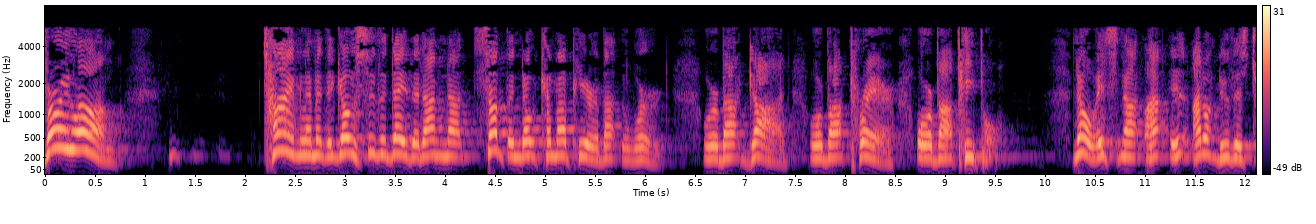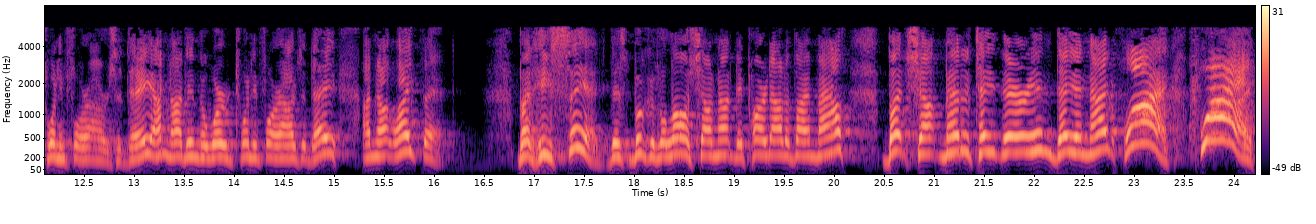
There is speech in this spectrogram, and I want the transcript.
very long time limit that goes through the day that I'm not, something don't come up here about the Word, or about God, or about prayer, or about people. No, it's not, I, I don't do this 24 hours a day. I'm not in the Word 24 hours a day. I'm not like that. But he said, This book of the law shall not depart out of thy mouth, but shalt meditate therein day and night. Why? Why?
